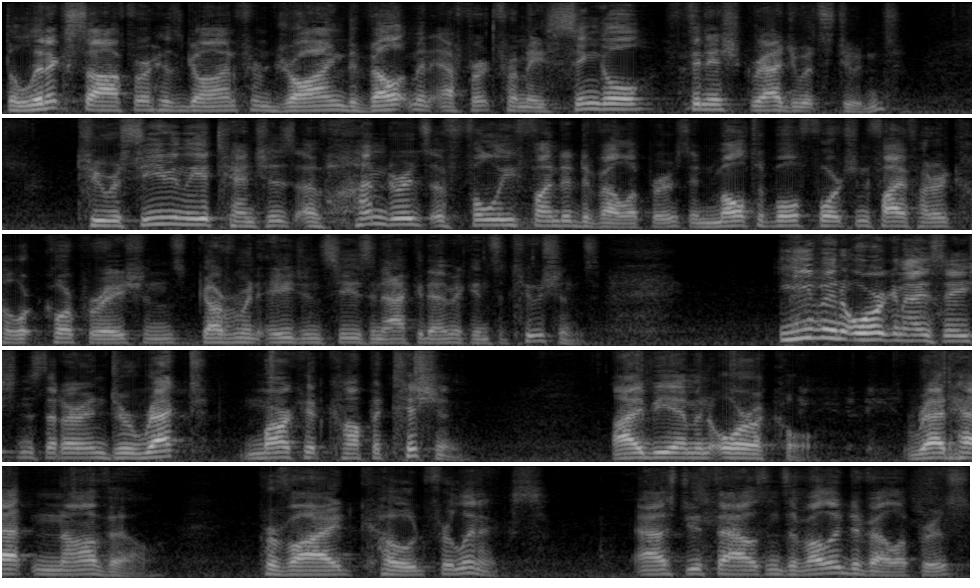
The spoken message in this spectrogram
The Linux software has gone from drawing development effort from a single Finnish graduate student to receiving the attentions of hundreds of fully funded developers in multiple Fortune 500 co corporations, government agencies, and academic institutions. Even organizations that are in direct market competition IBM and Oracle, Red Hat and Novell provide code for Linux, as do thousands of other developers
